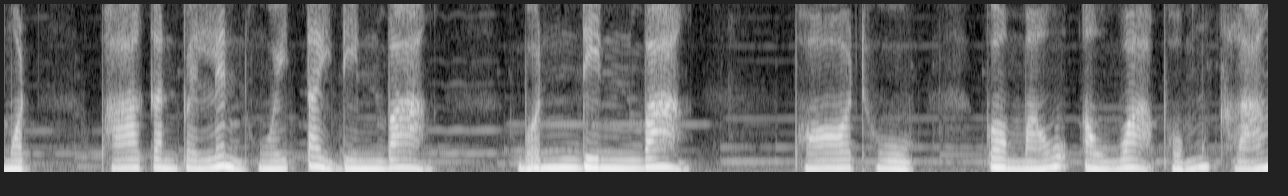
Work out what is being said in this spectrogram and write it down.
หมด พากันไปเล่นหวยใต้ดินบ้าง บนดินบ้าง พอถูกก็เมาเอาว่าผมคลัง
